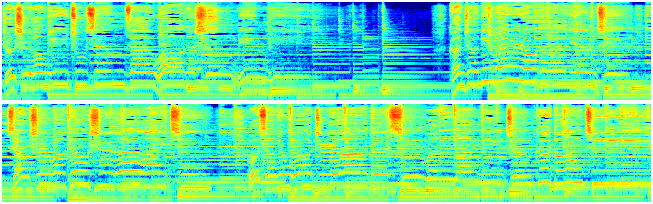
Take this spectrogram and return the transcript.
这时候你出现在我的生命里，看着你温柔的眼睛。像是我丢失的爱情，我想用我炙热的心温暖你整个冬季。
